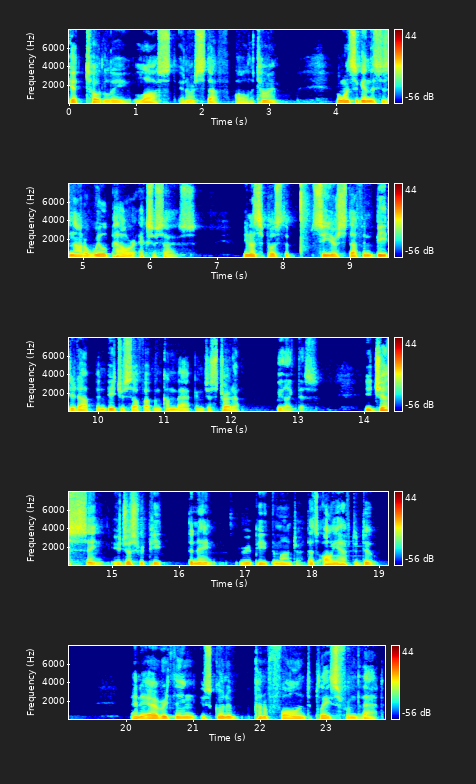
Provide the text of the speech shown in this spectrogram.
get totally lost in our stuff all the time. But once again this is not a willpower exercise. You're not supposed to see your stuff and beat it up and beat yourself up and come back and just try to be like this. You just sing. You just repeat the name repeat the mantra. That's all you have to do. And everything is going to kind of fall into place from that.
